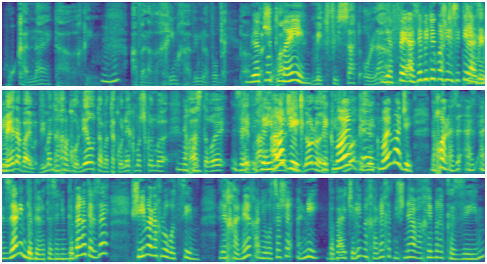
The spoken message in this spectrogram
הוא קנה את הערכים. אבל ערכים חייבים לבוא ב- ב- להיות בשורה... מוטמעים. מתפיסת עולם. יפה, אז זה בדיוק מה שניסיתי להסביר. ממנה באים, ואם אתה נכון. קונה אותם, אתה קונה כמו שקונה... נכון. ואז אתה רואה זה, חברה זה אימוג'י, לא לא זה ערכית. כמו, כן. זה כמו אימוג'י. נכון, אז, אז על זה אני מדברת. אז אני מדברת על זה שאם אנחנו רוצים לחנך, אני רוצה שאני, בבית שלי, מחנכת משני ערכים מרכזיים,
